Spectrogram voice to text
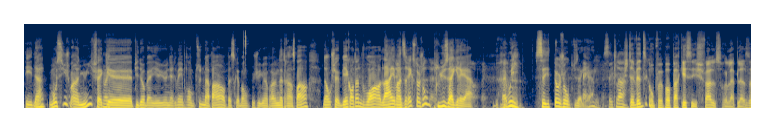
tes dates. Moi aussi, je m'ennuie. Fait que. Oui. euh, Puis là, ben, il y a eu une arrivée impromptue de ma part parce que, bon, j'ai eu un problème de transport. Donc, je suis bien content de vous voir live en direct. C'est toujours plus agréable. Ben oui. C'est toujours plus Ben agréable. oui, c'est clair. je t'avais dit qu'on pouvait pas parquer ses chevals sur la plaza.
